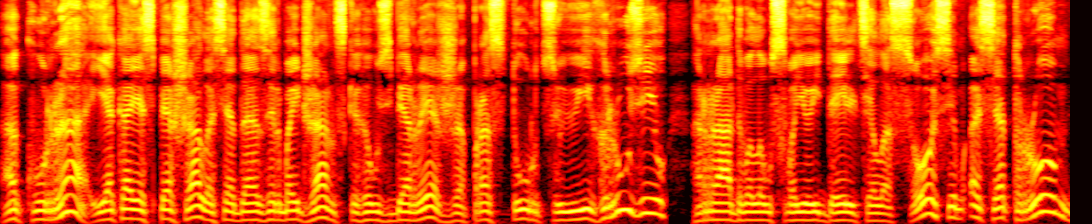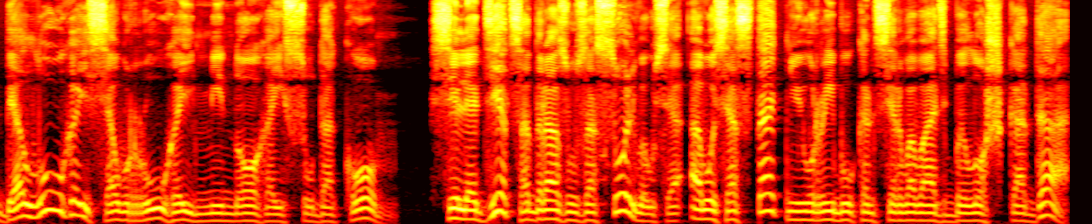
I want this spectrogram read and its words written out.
а кура, якая спяшалася да азербайджанскага ўзбярэжжа праз Турцыю і Грузію, радавала ў сваёй дэльце ласосем, асятром, бялугай, сяўругай, міногай, судаком. Селядзец адразу засольваўся, а вось астатнюю рыбу кансерваваць было шкада,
